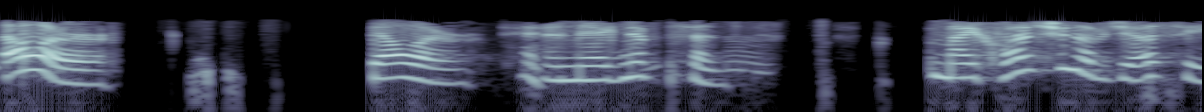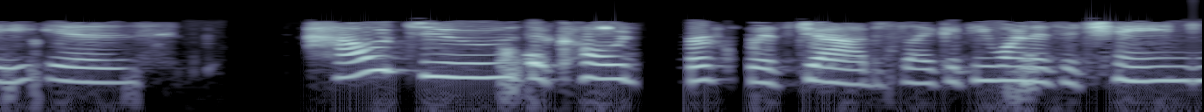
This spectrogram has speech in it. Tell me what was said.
Stellar. Stellar and magnificent. My question of Jessie is how do the codes work with jobs? Like if you wanted to change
